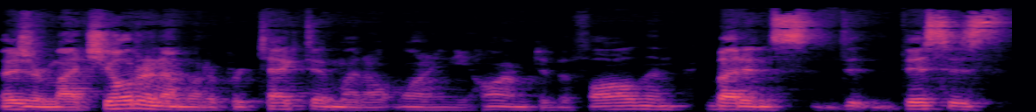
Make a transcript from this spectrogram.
those are my children. I want to protect them. I don't want any harm to befall them. But in, this is,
